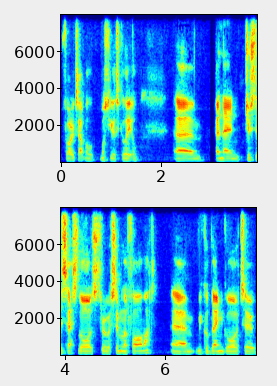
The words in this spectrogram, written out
for example, musculoskeletal, um, and then just assess those through a similar format. Um, we could then go to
